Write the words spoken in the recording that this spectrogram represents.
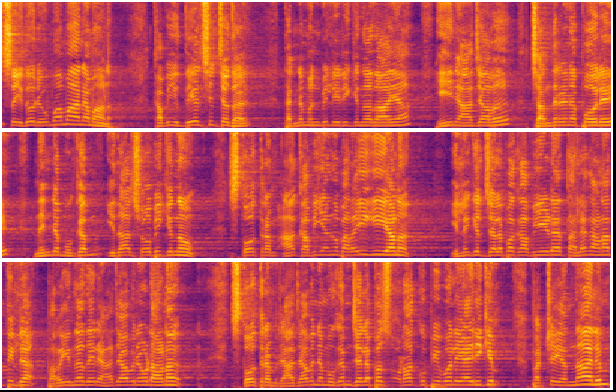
സോ ഇതൊരു ഉപമാനമാണ് കവി ഉദ്ദേശിച്ചത് തന്റെ മുൻപിലിരിക്കുന്നതായ ഈ രാജാവ് ചന്ദ്രനെ പോലെ നിന്റെ മുഖം ഇതാ ശോഭിക്കുന്നു. സ്തോത്രം. ആ കവി അങ്ങ് പറയുകയാണ്. ഇല്ലെങ്കിൽ ചിലപ്പോൾ കവിയുടെ തല കാണത്തില്ല. പറയുന്നത് രാജാവിനോടാണ്. സ്തോത്രം. രാജാവിന്റെ മുഖം ചിലപ്പോൾ സോടാക്കുപ്പി പോലെ ആയിരിക്കും. പക്ഷെ എന്നാലും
